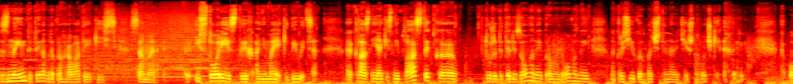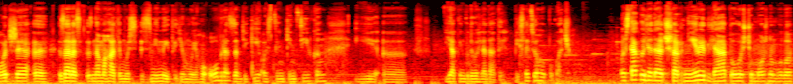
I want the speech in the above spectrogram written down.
з ним дитина буде програвати якісь саме е, історії з тих аніме, які дивиться. Е, Класний якісний пластик, дуже деталізований, промальований. На кросівках бачите навіть і шнурочки. Отже, е, зараз намагатимусь змінити йому його образ завдяки ось цим кінцівкам і е, як він буде виглядати. Після цього побачимо. Ось так виглядають шарніри для того, щоб можна було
